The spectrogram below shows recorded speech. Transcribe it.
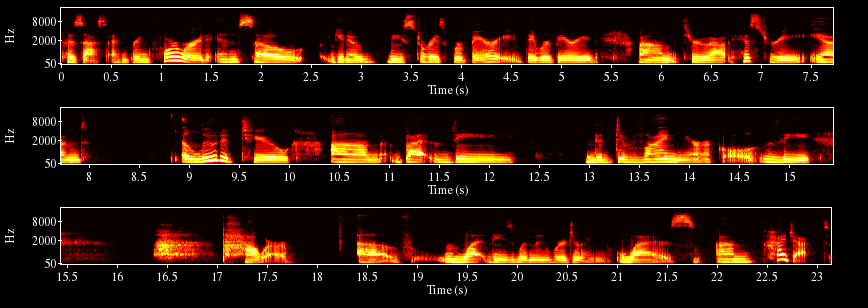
possess and bring forward. And so, you know, these stories were buried. They were buried um, throughout history and alluded to, um, but the the divine miracle, the power of what these women were doing was um, hijacked,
